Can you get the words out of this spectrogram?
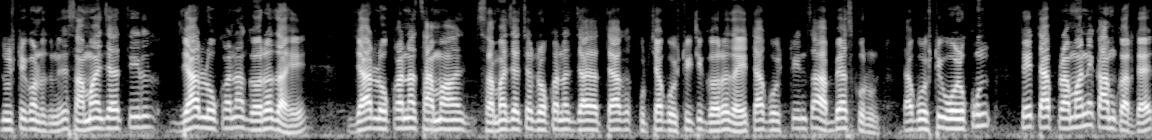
दृष्टिकोनातून म्हणजे समाजातील ज्या लोकांना गरज आहे ज्या लोकांना सामा समाजाच्या लोकांना ज्या त्या कुठच्या गोष्टीची गरज आहे त्या गोष्टींचा अभ्यास करून त्या गोष्टी ओळखून ते त्याप्रमाणे काम करत आहेत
